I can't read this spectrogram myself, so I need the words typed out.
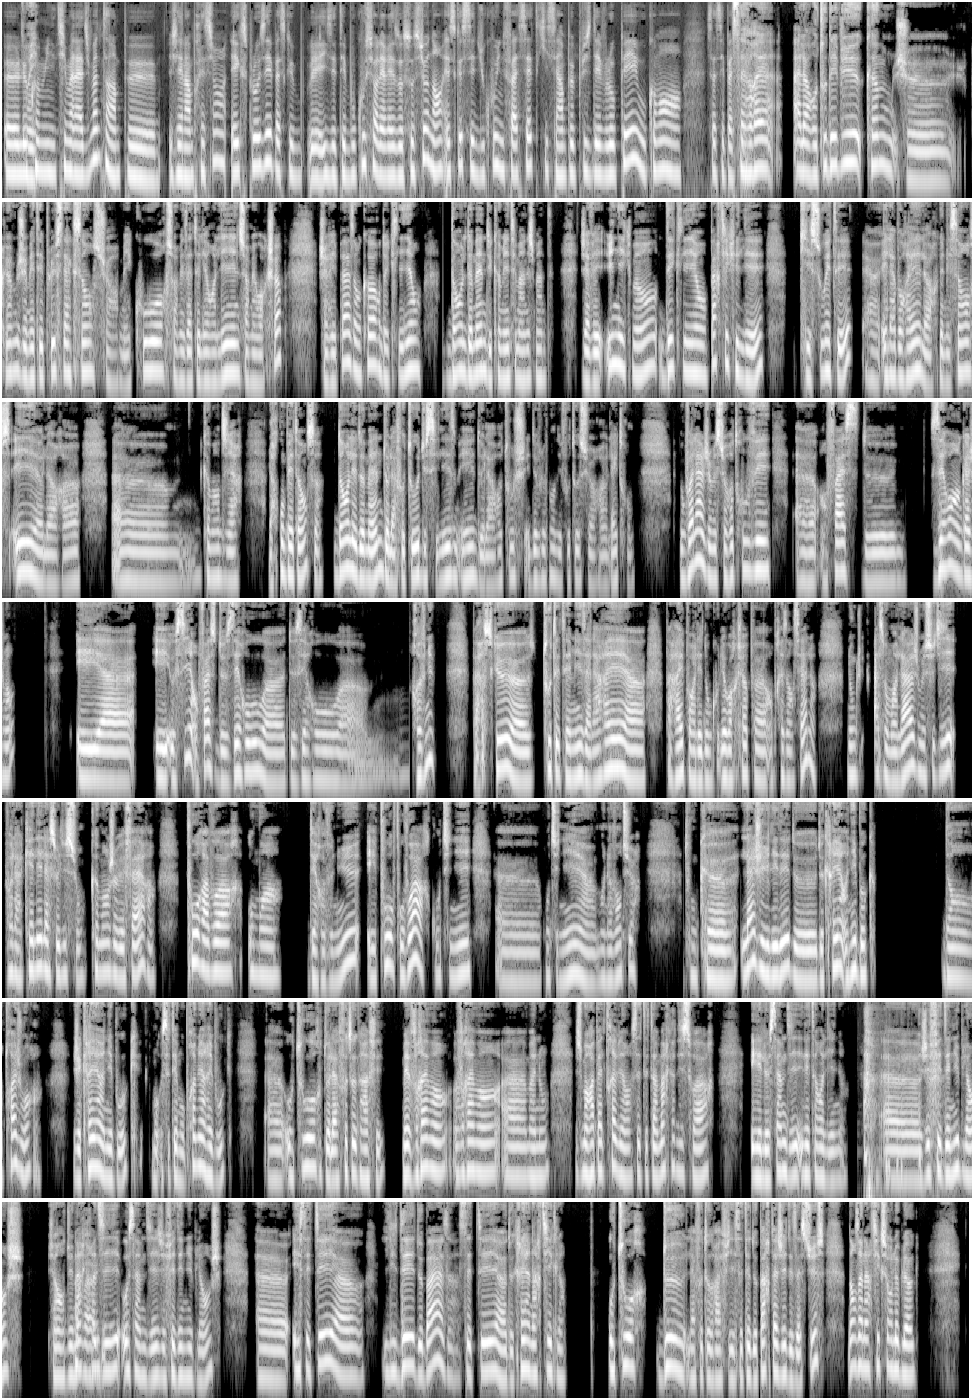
euh, le community management a un peu, j'ai l'impression, explosé parce que ils étaient beaucoup sur les réseaux sociaux, non? Est-ce que c'est du coup une facette qui s'est un peu plus développée ou comment ça s'est passé? C'est vrai. Alors au tout début, comme je comme je mettais plus l'accent sur mes cours, sur mes ateliers en ligne, sur mes workshops, j'avais pas encore de clients dans le domaine du community management. J'avais uniquement des clients particuliers qui souhaitaient euh, élaborer leurs connaissances et euh, leur euh, euh, comment dire leurs compétences dans les domaines de la photo, du stylisme et de la retouche et développement des photos sur Lightroom. Donc voilà, je me suis retrouvée en face de zéro engagement et et aussi en face de zéro de zéro revenu parce que euh, tout était mis à l'arrêt. Euh, pareil pour les donc les workshops euh, en présentiel. Donc à ce moment-là, je me suis dit voilà quelle est la solution? Comment je vais faire pour avoir au moins des revenus et pour pouvoir continuer continuer mon aventure? Donc là, j'ai eu l'idée de, de créer un e-book. Dans trois jours, j'ai créé un e-book. C'était mon premier e-book autour de la photographie mais vraiment, vraiment, euh, Manon, je me rappelle très bien. C'était un mercredi soir et le samedi, il était en ligne. Euh, j'ai fait des nuits blanches, genre du ah bah mercredi au samedi, j'ai fait des nuits blanches. Euh, et c'était euh, l'idée de base, c'était euh, de créer un article autour de la photographie. C'était de partager des astuces dans un article sur le blog.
